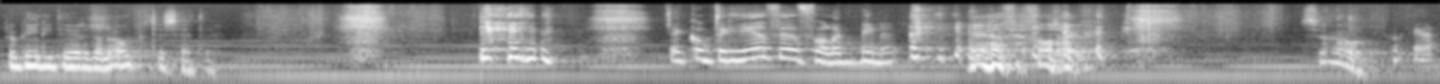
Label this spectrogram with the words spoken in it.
Probeer die deuren dan open te zetten. Dan komt er heel veel volk binnen. Heel veel volk. Zo. ja.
